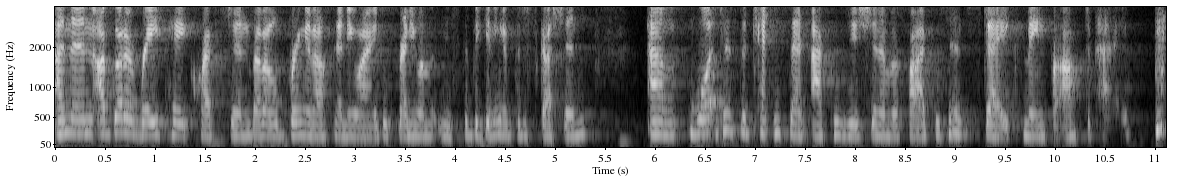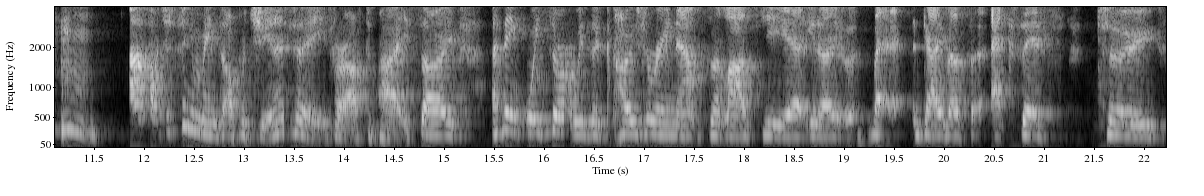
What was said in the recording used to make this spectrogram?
And then I've got a repeat question, but I'll bring it up anyway, just for anyone that missed the beginning of the discussion. Um, what does the 10% acquisition of a 5% stake mean for Afterpay? I just think it means opportunity for Afterpay. So I think we saw it with the Coatue announcement last year, you know, that gave us access to,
